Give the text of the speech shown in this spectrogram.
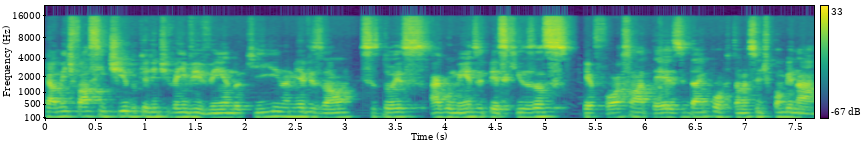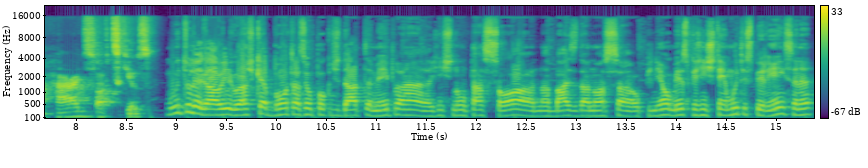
realmente faz sentido o que a gente vem vivendo aqui, na minha visão, esses dois argumentos e pesquisas reforçam a tese da importância de combinar hard e soft skills. Muito legal, Igor. Acho que é bom trazer um pouco de dado também para a gente não estar tá só na base da nossa opinião, mesmo que a gente tenha muita experiência, né?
